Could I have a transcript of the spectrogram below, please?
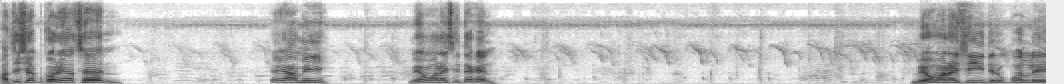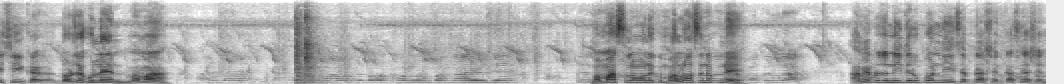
হাজি সাহেব ঘরে আছেন? এই আমি মেহমান আইছি দেখেন। মেহমান আইছি ঈদের উপহার লয়ে আইছি। দরজা খুলেন মামা। মামা আসসালামু আলাইকুম। ভালো আছেন আপনি? আমি আপনার জন্য ঈদের উপহার নিয়েছি আপনি আসেন কাছে আসেন।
